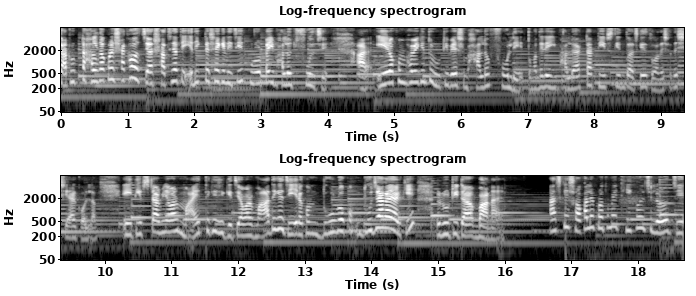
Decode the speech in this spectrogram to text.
চাটুরটা হালকা করে শেখা হচ্ছে আর সাথে সাথে এদিকটা সেকে নিয়েছি, পুরোটাই ভালো ফুলছে। আর এরকমভাবে কিন্তু রুটি বেশ ভালো ফোলে। তোমাদের এই ভালো একটা টিপস কিন্তু আজকে তোমাদের সাথে শেয়ার করলাম। এই টিপসটা আমি আমার মায়ের থেকে শিখেছি, আমার মা দেখেছি এরকম দু রকম, দু জায়গায় আর কি রুটিটা বানায়। আজকে সকালে প্রথমে ঠিক হয়েছিল যে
